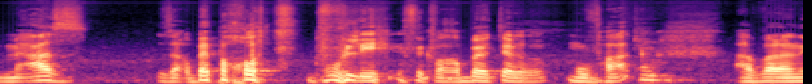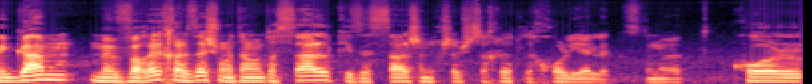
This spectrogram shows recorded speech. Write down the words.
מאז זה הרבה פחות גבולי, זה כבר הרבה יותר מובהק, כן. אבל אני גם מברך על זה שהוא נתן לו את הסל, כי זה סל שאני חושב שצריך להיות לכל ילד, זאת אומרת כל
